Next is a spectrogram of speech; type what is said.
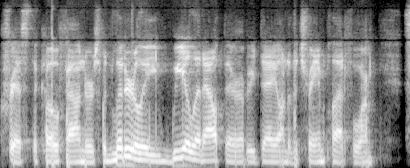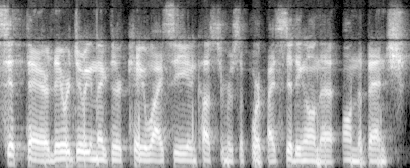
Chris, the co-founders, would literally wheel it out there every day onto the train platform. Sit there. They were doing like their KYC and customer support by sitting on the on the bench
